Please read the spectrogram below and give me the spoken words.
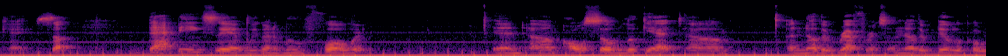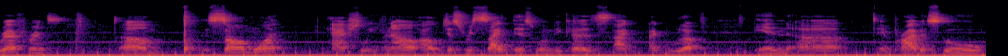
Okay, so that being said, we're going to move forward also look at um, another reference, another biblical reference, um, Psalm 1, actually. And I'll, I'll, just recite this one because I, I grew up in, uh, in private school.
